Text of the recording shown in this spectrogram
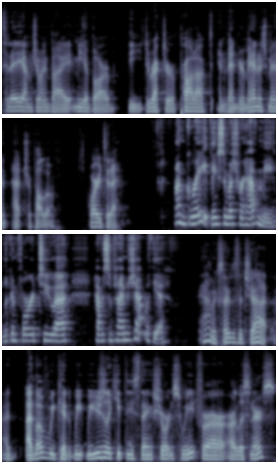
Today I'm joined by Mia Barb, the Director of Product and Vendor Management at Trapollo. How are you today? I'm great. Thanks so much for having me. Looking forward to uh, having some time to chat with you. Yeah, I'm excited to chat. I I love we could we, we usually keep these things short and sweet for our, our listeners.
